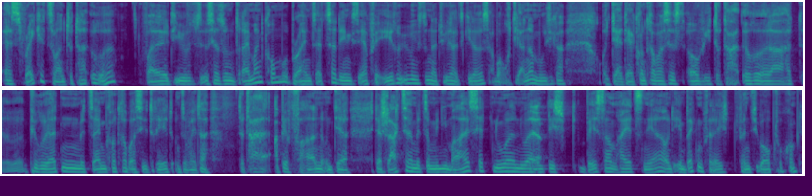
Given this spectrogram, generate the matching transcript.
äh, Stray Cats waren total irre, weil die das ist ja so eine Dreimann-Kombo, Brian Setzer, den ich sehr verehre übrigens und natürlich als Gitarrist, aber auch die anderen Musiker. Und der, der Kontrabassist irgendwie total irre, da hat äh, Pirouetten mit seinem Kontrabass gedreht und so weiter, total abgefahren. Und der, der Schlagzeuger mit so einem Minimalset nur, nur Ja. eigentlich Bassdrum, Hi-Hat, Snare und eben Becken vielleicht, wenn es überhaupt hochkommt.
